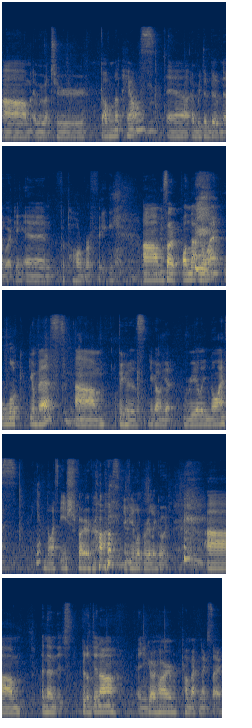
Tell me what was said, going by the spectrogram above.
um, and we went to Government House uh, and we did a bit of networking and photography. Um, so on that night, look your best um, because you're going to get really nice, yep. nice-ish photographs if you look really good. Um, and then it's a bit of dinner and you go home, come back the next day.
